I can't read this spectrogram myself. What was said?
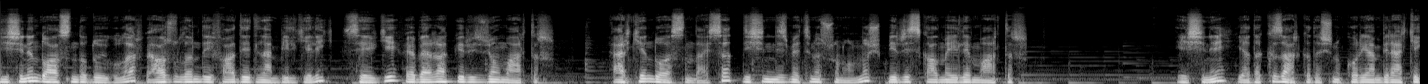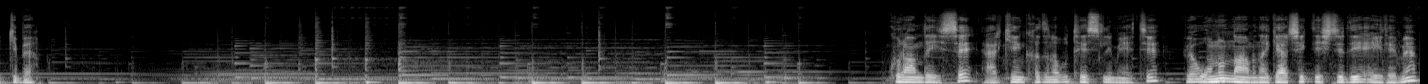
Dişinin doğasında duygular ve arzularında ifade edilen bilgelik, sevgi ve berrak bir vizyon vardır. Erkeğin doğasındaysa dişinin hizmetine sunulmuş bir risk alma eylemi vardır. Eşini ya da kız arkadaşını koruyan bir erkek gibi. Kur'an'da ise erkeğin kadına bu teslimiyeti ve onun namına gerçekleştirdiği eylemi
